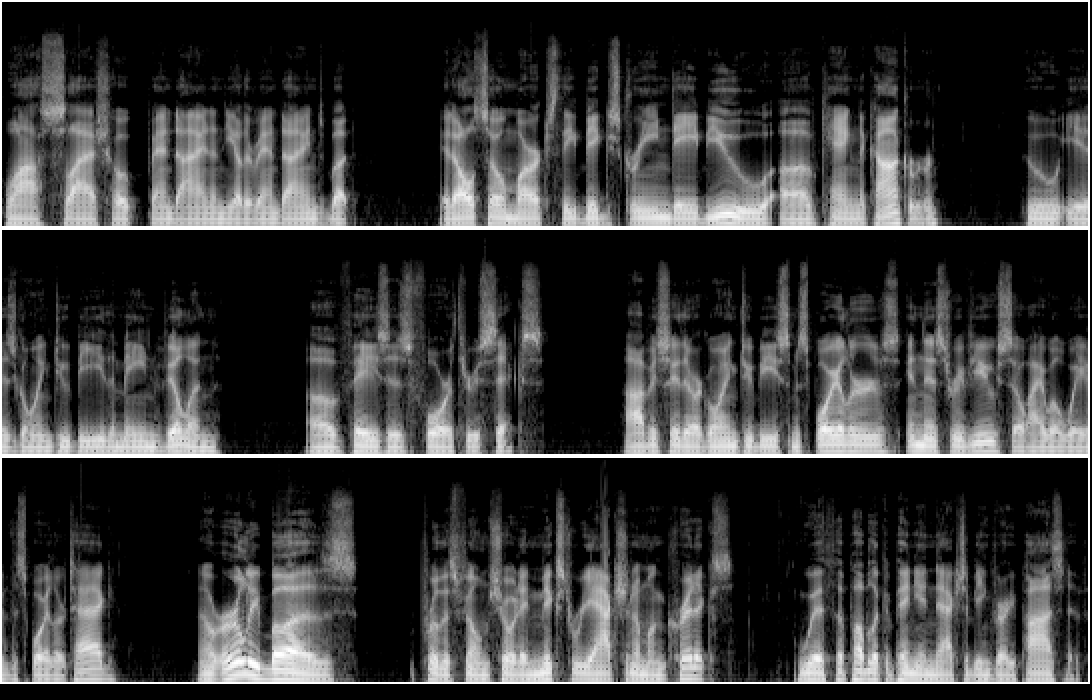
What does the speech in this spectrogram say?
Wasp slash Hope Van Dyne and the other Van Dynes, but it also marks the big screen debut of Kang the Conqueror, who is going to be the main villain of phases 4 through 6. Obviously, there are going to be some spoilers in this review, so I will wave the spoiler tag. Now, early buzz for this film showed a mixed reaction among critics, with the public opinion actually being very positive.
